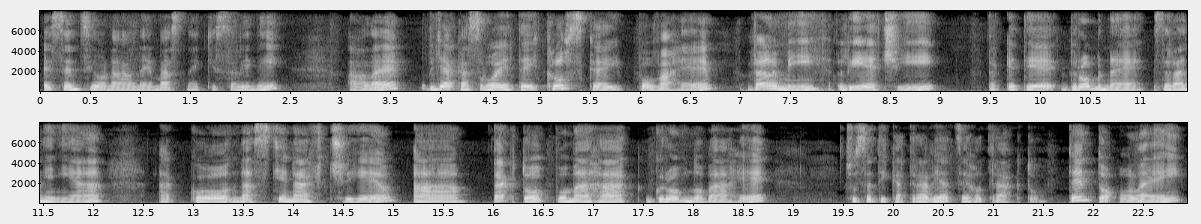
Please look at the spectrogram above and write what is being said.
esencionálne masné kyseliny, ale vďaka svojej tej klskej povahe veľmi liečí také tie drobné zranenia ako na stenách čriev a takto pomáha k rovnováhe, čo sa týka traviaceho traktu. Tento olej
